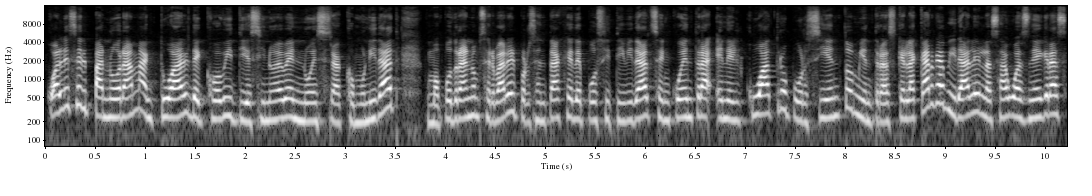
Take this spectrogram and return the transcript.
cuál es el panorama actual de COVID-19 en nuestra comunidad. Como podrán observar, el porcentaje de positividad se encuentra en el 4%, mientras que la carga viral en las aguas negras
